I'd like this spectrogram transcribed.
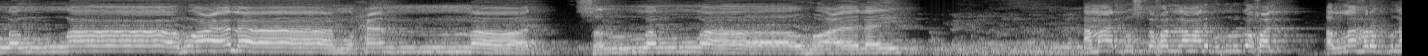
সাল্লাল্লাহু আমার দুস্থ হল, আমার বুজুর্গ হল, আল্লাহ রব্বুল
